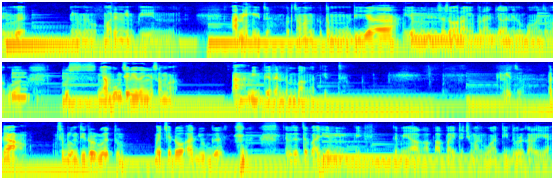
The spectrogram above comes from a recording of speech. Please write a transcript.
Jadi gue minggu-minggu kemarin mimpiin aneh gitu. Pertama ketemu dia ya maksudnya seseorang yang pernah jalanin hubungan sama gue terus nyambung ceritanya sama ah mimpi random banget gitu. Gitu. Padahal sebelum tidur gue tuh baca doa juga. Tapi tetap aja mimpi tapi nggak apa-apa itu cuma bunga tidur kali ya.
